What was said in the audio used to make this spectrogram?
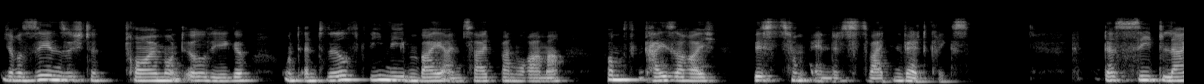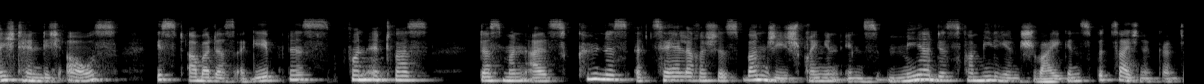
ihre Sehnsüchte, Träume und Irrwege und entwirft wie nebenbei ein Zeitpanorama vom Kaiserreich bis zum Ende des Zweiten Weltkriegs. Das sieht leichthändig aus, ist aber das Ergebnis von etwas, das man als kühnes erzählerisches Bungee-Springen ins Meer des Familienschweigens bezeichnen könnte.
